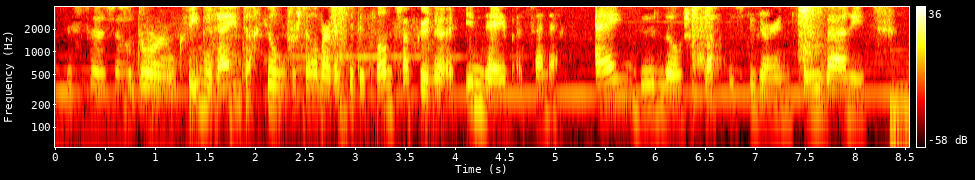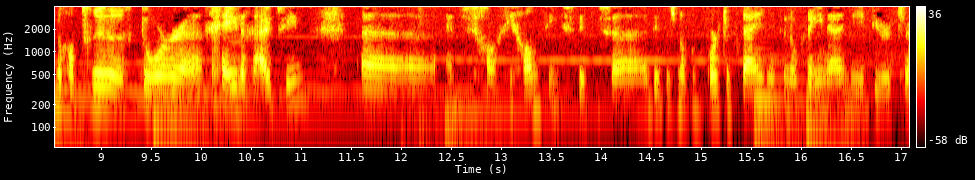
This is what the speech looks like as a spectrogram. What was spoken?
Het is uh, zo door Oekraïne rijdt eigenlijk heel onvoorstelbaar dat je dit land zou kunnen innemen. Het zijn echt eindeloze vlaktes die er in februari nogal treurig door uh, gelig uitzien. Uh, en het is gewoon gigantisch. Dit is, uh, dit is nog een korte treinrit in Oekraïne en die duurt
